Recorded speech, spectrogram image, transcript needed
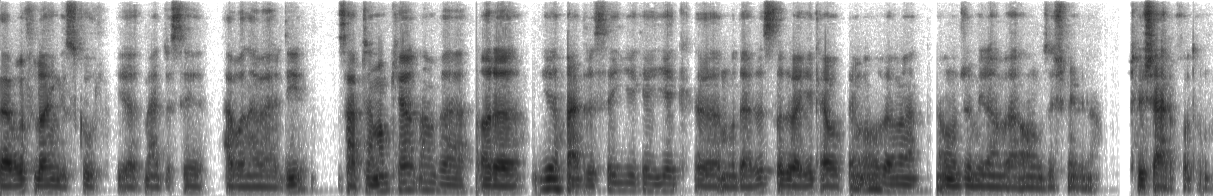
در واقع flying school یه مدرسه هوانوردی ثبت نام کردم و آره یه مدرسه یه که یک مدرس داده و یک هواپیما و من اونجا میرم و آموزش می‌بینم. توی شهر خودمون.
